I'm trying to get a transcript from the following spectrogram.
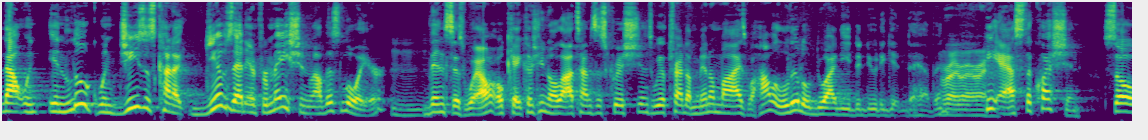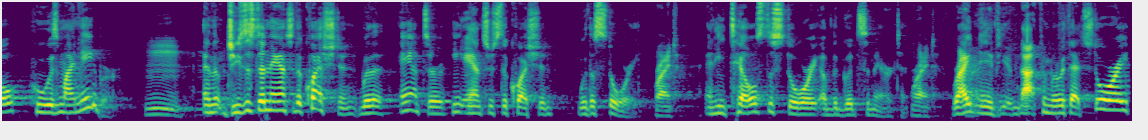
Now, when, in Luke, when Jesus kind of gives that information, well, this lawyer Mm-hmm. then says, well, okay, because you know, a lot of times as Christians, we'll try to minimize, well, how little do I need to do to get into heaven? Right, right, right. He asks the question, so who is my neighbor? Mm. And Jesus didn't answer the question with an answer, he answers the question with a story. Right. And he tells the story of the Good Samaritan. Right. Right? And if you're not familiar with that story,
